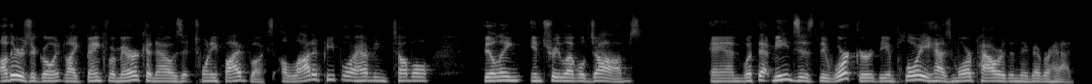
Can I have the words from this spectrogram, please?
Others are going like Bank of America now is at 25 bucks. A lot of people are having trouble filling entry level jobs and what that means is the worker, the employee has more power than they've ever had.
